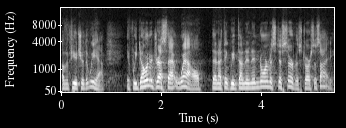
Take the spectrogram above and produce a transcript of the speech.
of a future that we have. If we don't address that well, then I think we've done an enormous disservice to our society.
